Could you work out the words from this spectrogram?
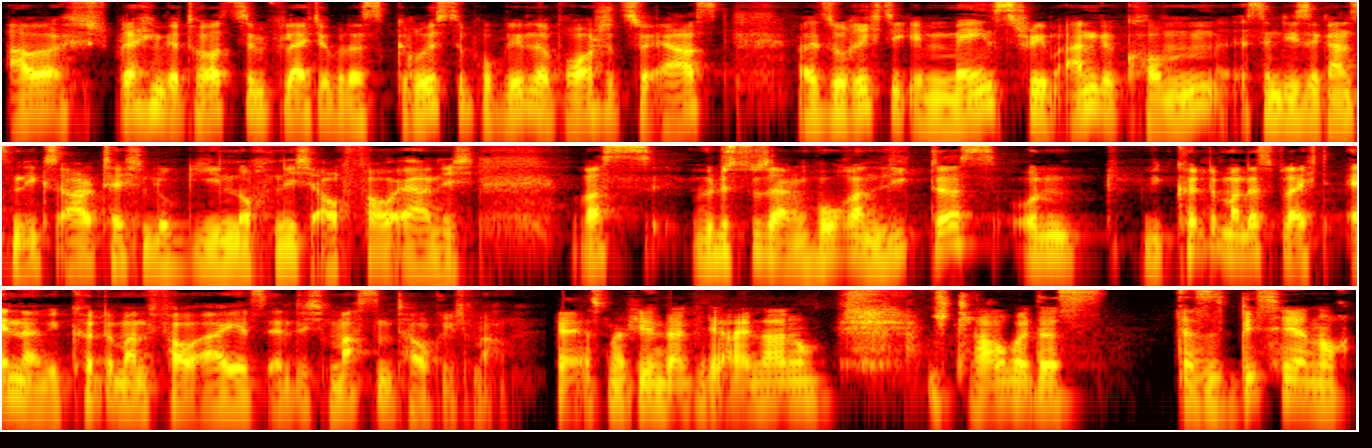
Aber sprechen wir trotzdem vielleicht über das größte Problem der Branche zuerst, weil so richtig im Mainstream angekommen sind diese ganzen XR-Technologien noch nicht, auch VR nicht. Was würdest du sagen, woran liegt das und wie könnte man das vielleicht ändern? Wie könnte man VR jetzt endlich massentauglich machen? Ja, erstmal vielen Dank für die Einladung. Ich glaube, dass dass es bisher noch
